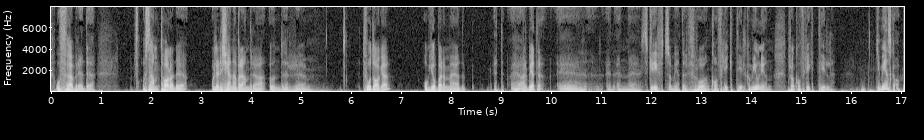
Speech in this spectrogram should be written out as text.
och förberedde och samtalade och lärde känna varandra under eh, två dagar och jobbade med Eh, arbete, eh, en, en eh, skrift som heter Från konflikt till communion, från konflikt till gemenskap.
